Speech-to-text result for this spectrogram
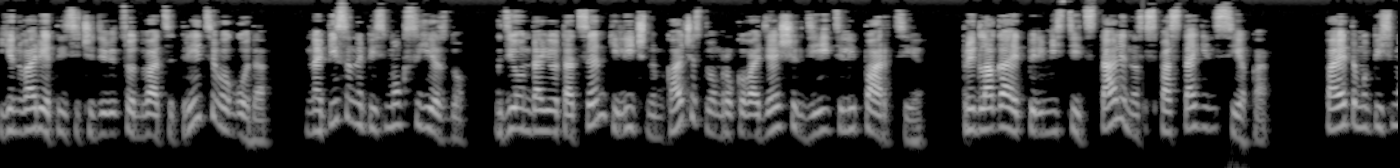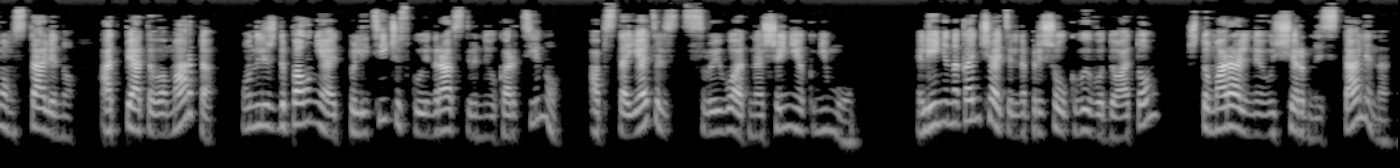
январе 1923 года написано письмо к съезду, где он дает оценки личным качествам руководящих деятелей партии, предлагает переместить Сталина с поста генсека. Поэтому письмом Сталину от 5 марта он лишь дополняет политическую и нравственную картину обстоятельств своего отношения к нему. Ленин окончательно пришел к выводу о том, что моральная ущербность Сталина,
